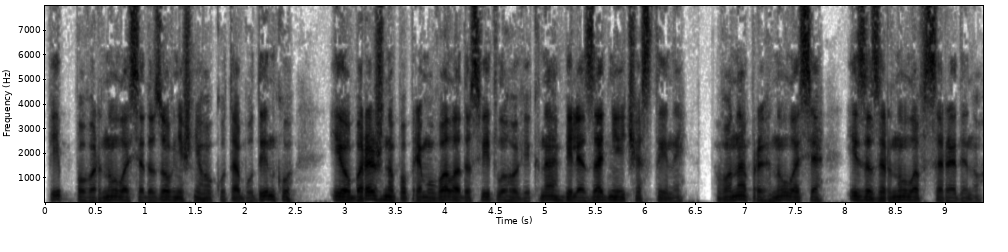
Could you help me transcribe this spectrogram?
Піп повернулася до зовнішнього кута будинку і обережно попрямувала до світлого вікна біля задньої частини. Вона пригнулася і зазирнула всередину.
